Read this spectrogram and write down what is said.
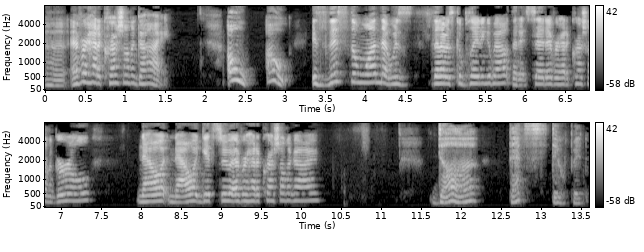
uh, ever had a crush on a guy? Oh, oh, is this the one that was that I was complaining about? That it said ever had a crush on a girl? Now, it now it gets to ever had a crush on a guy? Duh, that's stupid.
